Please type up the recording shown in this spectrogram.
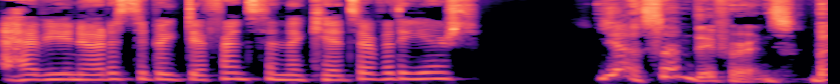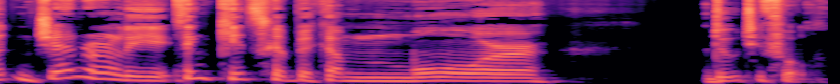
Have you noticed a big difference in the kids over the years? Yeah, some difference. But generally, I think kids have become more dutiful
